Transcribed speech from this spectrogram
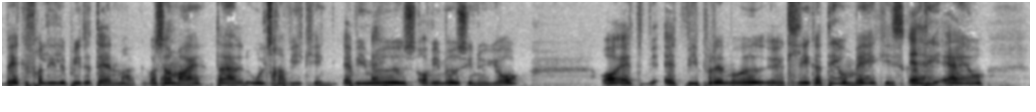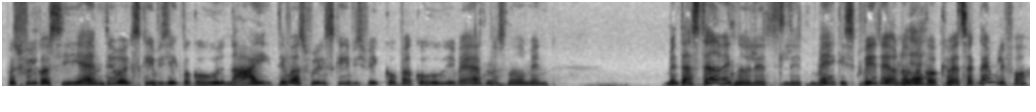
væk fra lille bitte Danmark, og så ja. Ja. mig, der er en ultra-viking, at vi mødes, og vi mødes i New York, og at, at vi på den måde øh, klikker, det er jo magisk, ja. og Ja. det er jo, man kan selvfølgelig godt sige, ja, men det er jo ikke sket, hvis I ikke var gået ud. Nej, det var selvfølgelig ikke sket, hvis vi ikke var gået ud i verden og sådan noget, men, men der er stadigvæk noget lidt, lidt magisk ved det, og noget, ja. Ja. man godt kan være taknemmelig for.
